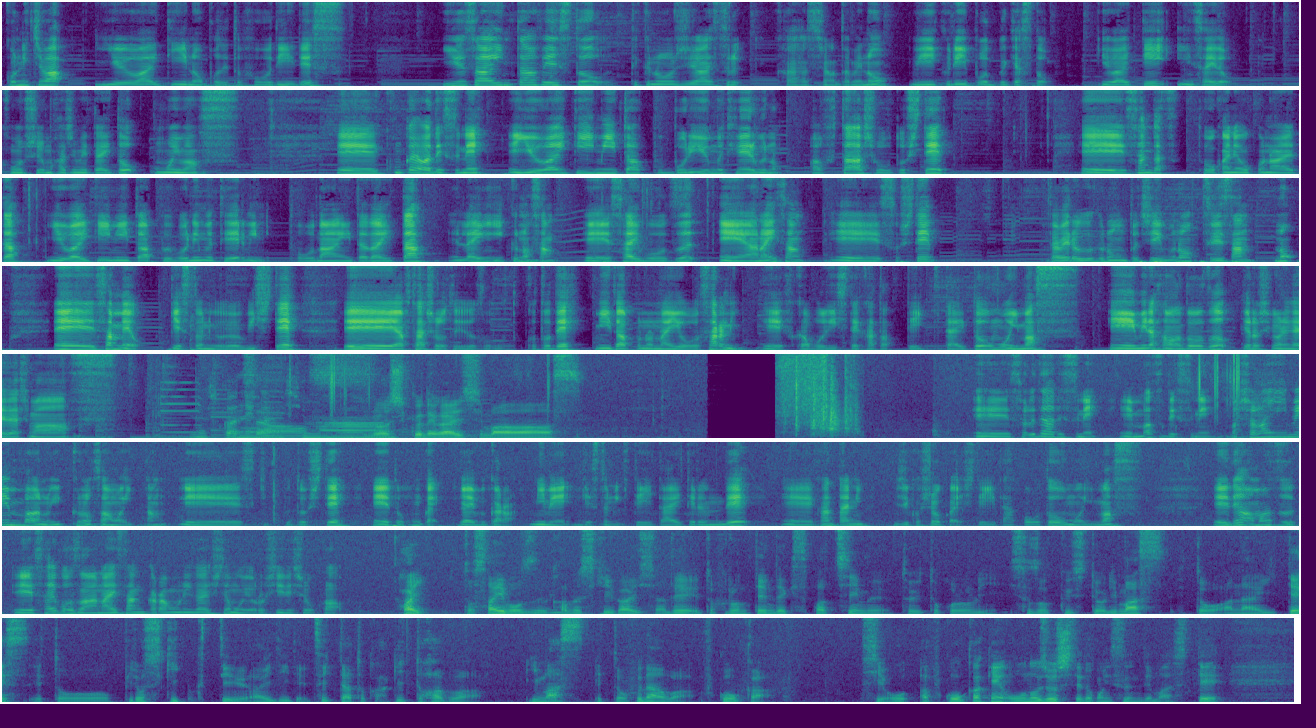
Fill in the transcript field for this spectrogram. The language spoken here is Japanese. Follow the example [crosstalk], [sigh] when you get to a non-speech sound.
こんにちは。UIT のポテト 4D です。ユーザーインターフェースとテクノロジーを愛する開発者のためのウィークリーポッドキャスト UIT INSIDE。今週も始めたいと思います。えー、今回はですね、UIT ミートアップボリューム12のアフターショーとして、えー、3月10日に行われた UIT ミートアップボリューム12に登壇いただいた LINE イクノさん、えー、サイボウズ、えー、アナイさん、えー、そして食べログフロントチームの辻さんの、えー、3名をゲストにお呼びして、えー、アフターショーということで、ミートアップの内容をさらに、えー、深掘りして語っていきたいと思います。えー、皆様どうぞよろしくお願いいたします。よろしくお願いします。よろしくお願いします。えー、それではですね、えー、まずですね、まあ、社内メンバーの生野さんは一旦、えー、スキップとして、えーと、今回外部から2名ゲストに来ていただいてるんで、えー、簡単に自己紹介していただこうと思います。えー、ではまず、えー、サイボーズ穴井さんからお願いしてもよろしいでしょうか？はい、とサイボーズ株式会社で、えっと、フロントエンドエキスパチームというところに所属しております。えっと、穴井です。えっと、ピロシキックっていう ID で Twitter とか GitHub はいます。えっと、普段は福岡市あ福岡県大野城市ってとこに住んでまして、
